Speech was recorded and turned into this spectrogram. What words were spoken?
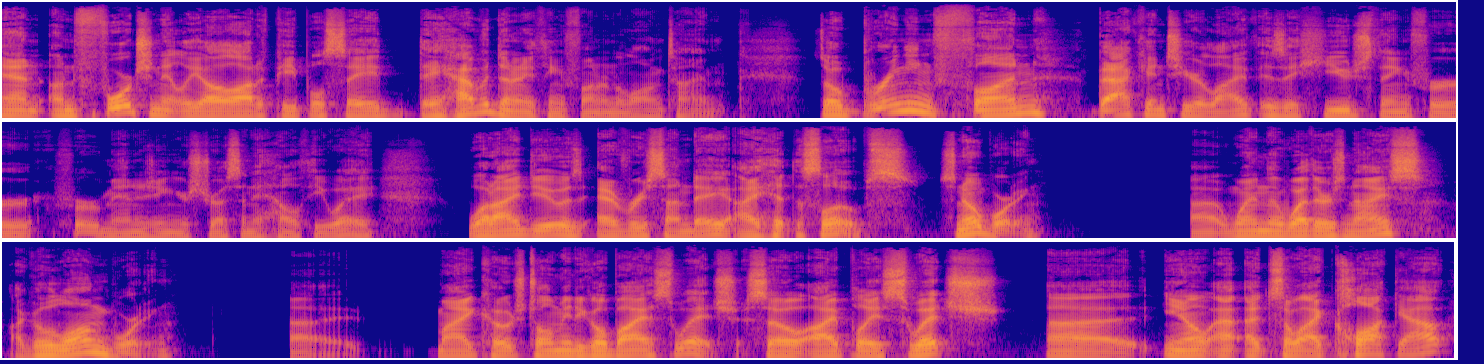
And unfortunately, a lot of people say they haven't done anything fun in a long time. So bringing fun back into your life is a huge thing for for managing your stress in a healthy way. What I do is every Sunday I hit the slopes, snowboarding. Uh, when the weather's nice, I go longboarding. Uh, my coach told me to go buy a Switch, so I play Switch. Uh, you know, so I clock out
